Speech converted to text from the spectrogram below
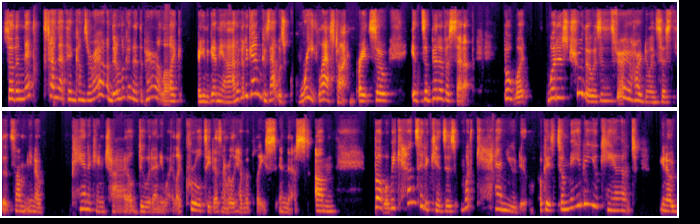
So the next time that thing comes around, they're looking at the parent like, are you going to get me out of it again? Because that was great last time, right? So it's a bit of a setup. But what what is true though is it's very hard to insist that some, you know, panicking child do it anyway. Like cruelty doesn't really have a place in this. Um, but what we can say to kids is, what can you do? Okay, so maybe you can't you know,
